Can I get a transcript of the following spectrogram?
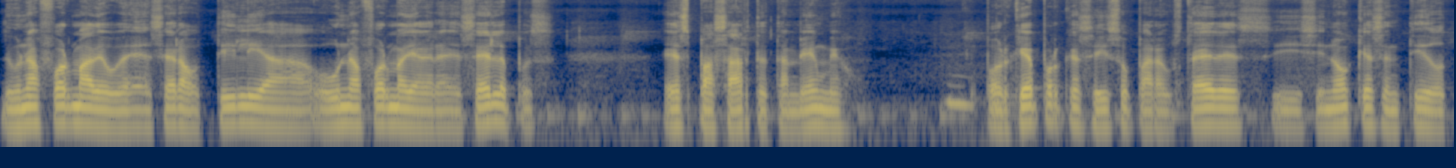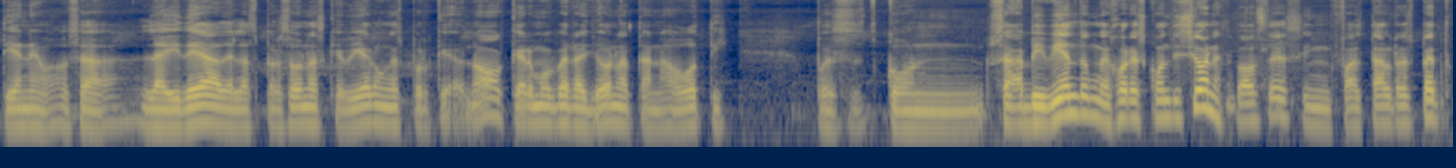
de una forma de obedecer a Otilia o una forma de agradecerle, pues es pasarte también, mijo. ¿Por qué? Porque se hizo para ustedes y si no, ¿qué sentido tiene? O sea, la idea de las personas que vieron es porque, no, queremos ver a Jonathan, a Oti, pues con, o sea, viviendo en mejores condiciones, para ustedes, sin faltar el respeto,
